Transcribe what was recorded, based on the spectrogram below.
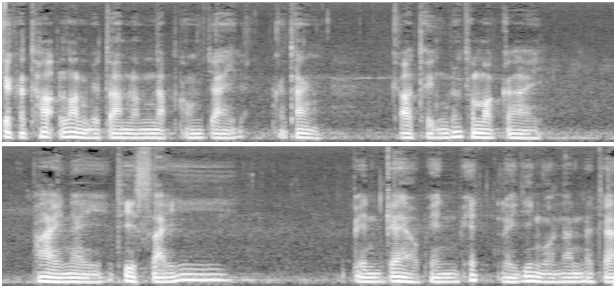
จะกระเทาะล่อนไปตามลำดับของใจกระทั่งเข้าถึงพระธรรมกาย ภายในที่ใส เป็นแก้วเป็นเพชรเลยยิ่งกว่านั้นนะจ๊ะ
